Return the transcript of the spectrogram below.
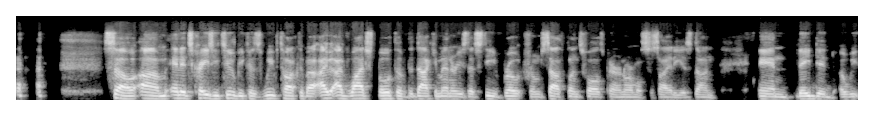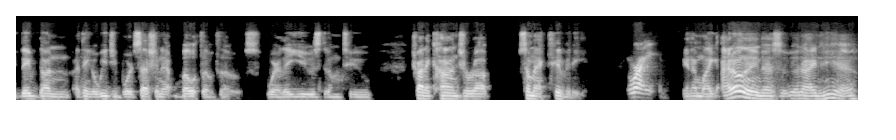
so, um, and it's crazy too because we've talked about. I, I've watched both of the documentaries that Steve Brote from South Glens Falls Paranormal Society has done, and they did a they've done I think a Ouija board session at both of those where they used them to try to conjure up some activity Right. And I'm like, I don't think that's a good idea.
